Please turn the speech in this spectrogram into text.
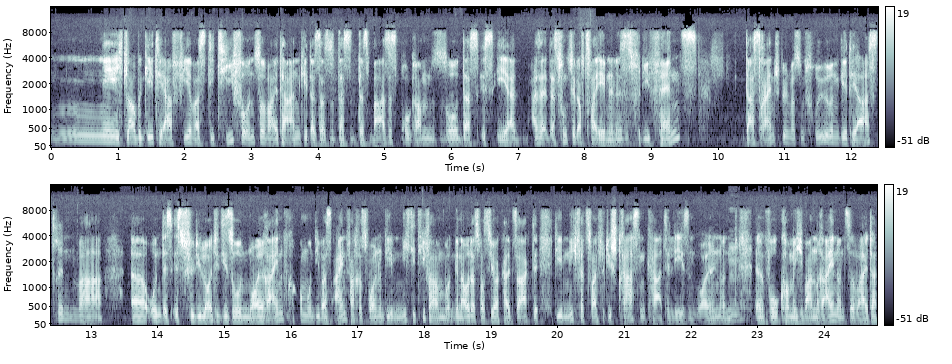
Nee, ich glaube GTA 4, was die Tiefe und so weiter angeht, also das, das, das Basisprogramm so, das ist eher, also das funktioniert auf zwei Ebenen. Es ist für die Fans, das reinspielen, was in früheren GTAs drin war. Äh, und es ist für die Leute, die so neu reinkommen und die was Einfaches wollen und die eben nicht die Tiefe haben, genau das, was Jörg halt sagte, die eben nicht verzweifelt die Straßenkarte lesen wollen und mhm. äh, wo komme ich wann rein und so weiter.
